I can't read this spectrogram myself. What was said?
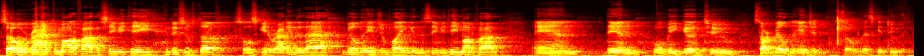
So we're going to have to modify the CVT and do some stuff. So let's get right into that. Build the engine plate, getting the CVT modified, and then we'll be good to start building the engine. So let's get to it.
